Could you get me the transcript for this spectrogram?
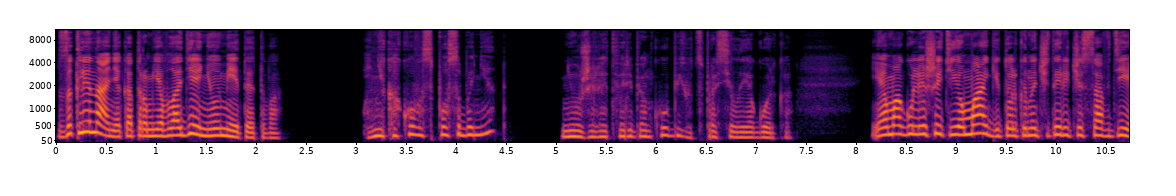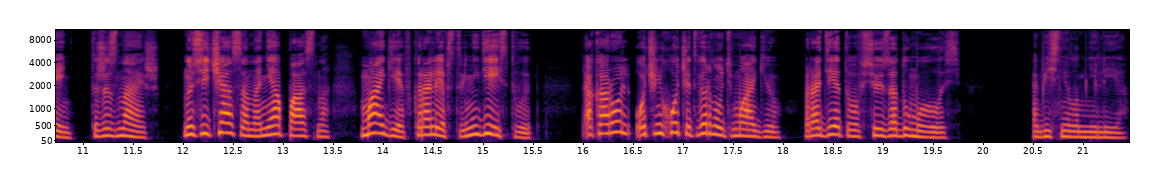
заклинание, которым я владею, не умеет этого». «И никакого способа нет? Неужели этого ребенка убьют?» — спросила я горько. «Я могу лишить ее магии только на четыре часа в день, ты же знаешь. Но сейчас она не опасна. Магия в королевстве не действует. А король очень хочет вернуть магию. Ради этого все и задумывалось, — объяснила мне Лия.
